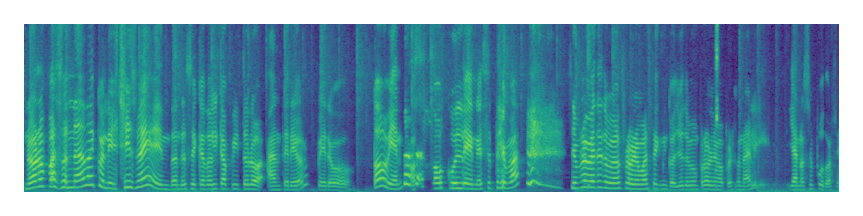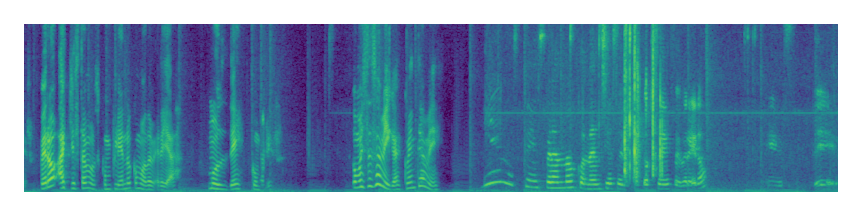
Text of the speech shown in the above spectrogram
No, no pasó nada con el chisme en donde se quedó el capítulo anterior, pero todo bien, o sea, todo cool en ese tema. Simplemente tuvimos problemas técnicos, yo tuve un problema personal y ya no se pudo hacer. Pero aquí estamos cumpliendo como deberíamos de cumplir. ¿Cómo estás, amiga? Cuéntame. Este, esperando con ansias el 14 de febrero. Este,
